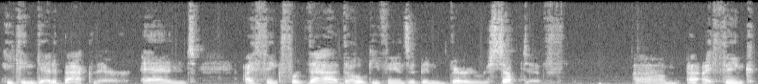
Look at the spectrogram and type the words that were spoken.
he can get it back there. And – I think for that, the Hokie fans have been very receptive. Um, I, I, think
